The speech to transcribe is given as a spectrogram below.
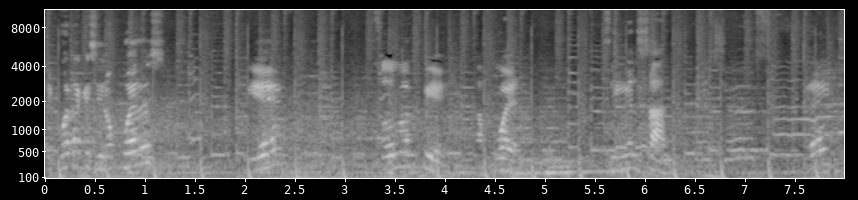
Recuerda que si no puedes, pie, solo el pie, afuera, sin el salto. ¿Ok?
